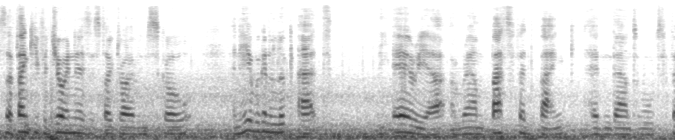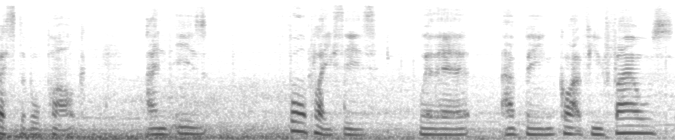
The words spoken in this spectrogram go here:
so thank you for joining us at Stoke Driving School. And here we're going to look at the area around Basford Bank heading down towards Festival Park and is four places where there have been quite a few fouls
